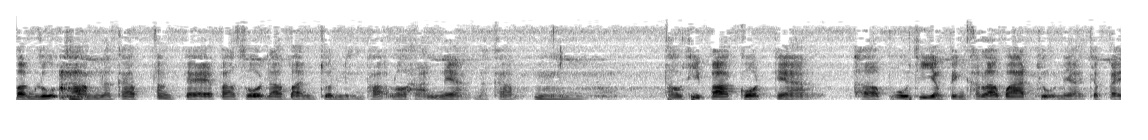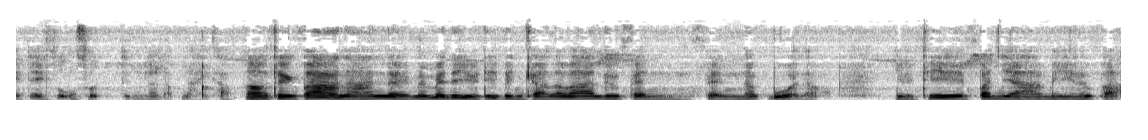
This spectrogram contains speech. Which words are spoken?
บรรลุธรรมนะครับ ตั้งแต่พระโสดาบันจนถึงพระโลหันเนี่ยนะครับ เท่าที่ปรากฏเนี่ยผู้ที่ยังเป็นคารวาสอยู่เนี่ยจะไปได้สูงสุดถึงระดับไหนครับอ๋อถึงพระอรหันต์เลยมันไม่ได้อยู่ที่เป็นคารวาสหรือเป็นเป็นนักบวชหรอกอยู่ที่ปัญญามีหรือเปล่า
